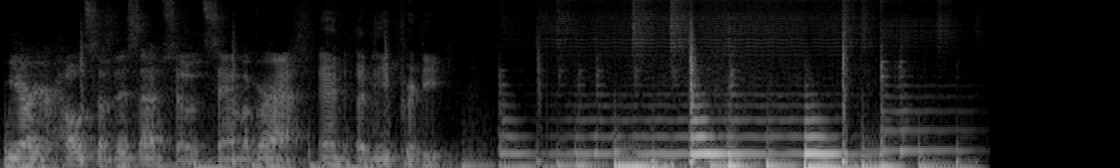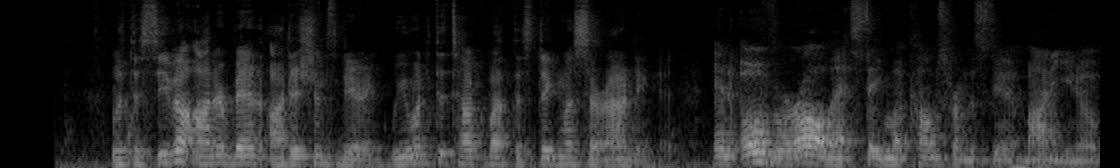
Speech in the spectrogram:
We are your hosts of this episode, Sam McGrath. and Ani Pradeep. With the SEIBA Honor Band auditions nearing, we wanted to talk about the stigma surrounding it. And overall, that stigma comes from the student body, you know,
